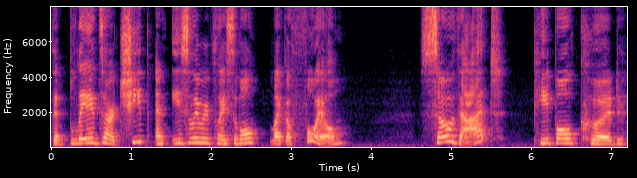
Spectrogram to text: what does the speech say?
the blades are cheap and easily replaceable like a foil so that people could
